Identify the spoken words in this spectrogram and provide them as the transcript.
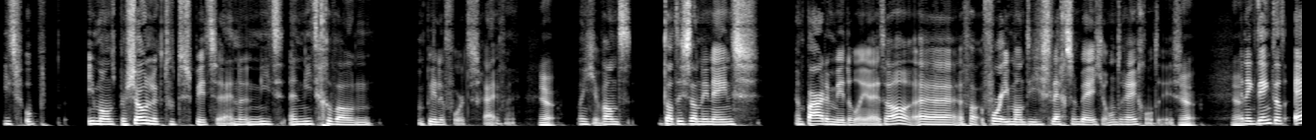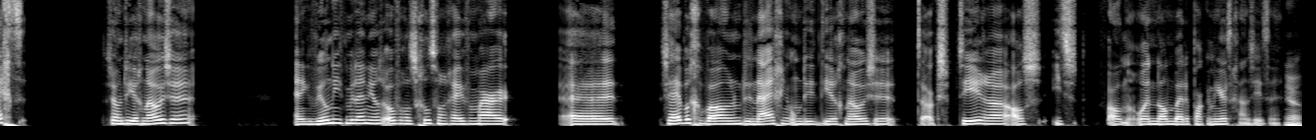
iets op iemand persoonlijk toe te spitsen... en, niet, en niet gewoon een pillen voor te schrijven. Ja. Want, je, want dat is dan ineens een paardenmiddel, je weet wel... eh, voor- iemand die slechts een beetje ontregeld is. Ja, ja. En ik denk dat echt zo'n diagnose... en ik wil niet millennials overal schuld van geven... maar eh, ze hebben gewoon de neiging om die diagnose te accepteren... als iets van... en dan bij de pakken neer te gaan zitten. Ja.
